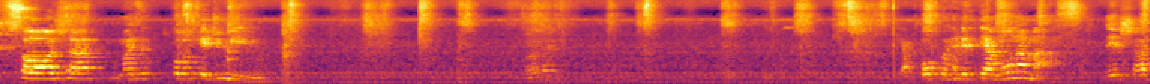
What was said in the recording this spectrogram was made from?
soja, mas eu coloquei de milho. A pouco vou meter a mão na massa. Deixar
